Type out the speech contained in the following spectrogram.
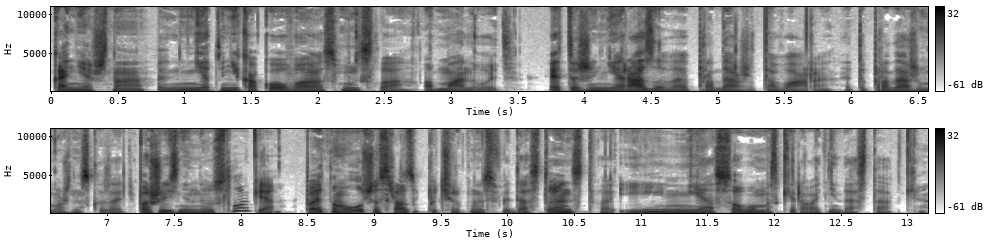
Конечно. Нет никакого смысла обманывать. Это же не разовая продажа товара, это продажа, можно сказать, пожизненной услуги. Поэтому лучше сразу подчеркнуть свои достоинства и не особо маскировать недостатки.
